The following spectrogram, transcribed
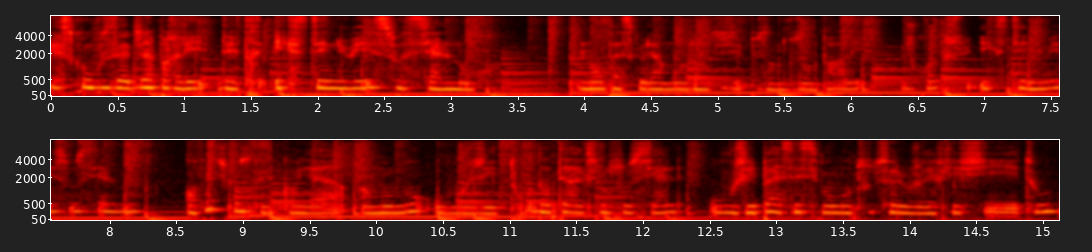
Est-ce qu'on vous a déjà parlé d'être exténué socialement? Non, parce que là, moi aujourd'hui, j'ai besoin de vous en parler. Je crois que je suis exténuée socialement. En fait, je pense que quand il y a un moment où j'ai trop d'interactions sociales, où j'ai pas assez ces moments toute seule où je réfléchis et tout,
